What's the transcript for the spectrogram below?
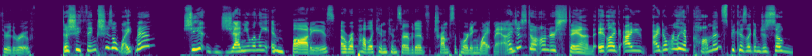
through the roof. Does she think she's a white man? She genuinely embodies a Republican conservative Trump supporting white man. I just don't understand. It like I I don't really have comments because like I'm just so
